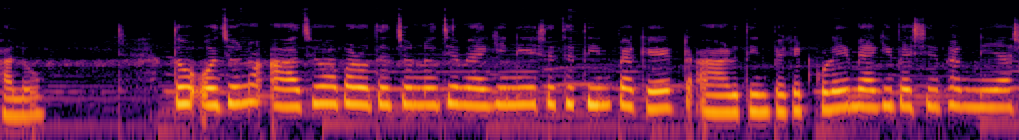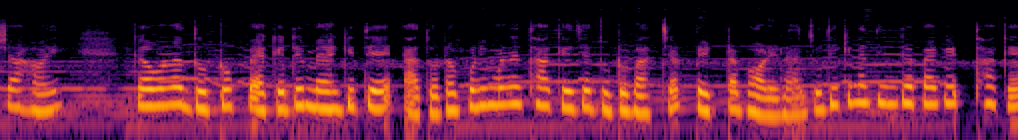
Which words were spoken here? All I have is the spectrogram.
ভালো। তো ওই জন্য আজও আবার ওদের জন্য যে ম্যাগি নিয়ে এসেছে তিন প্যাকেট, আর তিন প্যাকেট করেই ম্যাগি বেশিরভাগ নিয়ে আসা হয়। কেননা দুটো প্যাকেটে ম্যাগিতে এতটা পরিমাণে থাকে যে দুটো বাচ্চার পেটটা ভরে না। যদি কিনা তিনটে প্যাকেট থাকে,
